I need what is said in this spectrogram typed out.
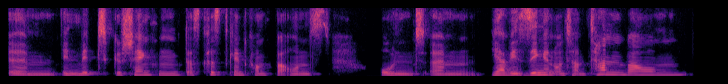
ähm, in, mit Geschenken. Das Christkind kommt bei uns und ähm, ja, wir singen unterm Tannenbaum.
